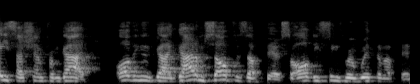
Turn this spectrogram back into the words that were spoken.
Eis Hashem from God. All these God, God Himself is up there, so all these things were with Him up there.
